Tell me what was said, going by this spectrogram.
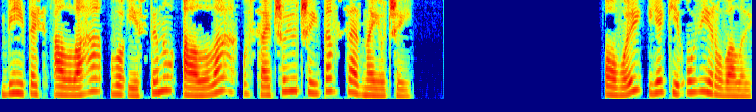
Бійтесь Аллаха, воістину, Аллах, всечуючий та всезнаючий. О ви, які увірували.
